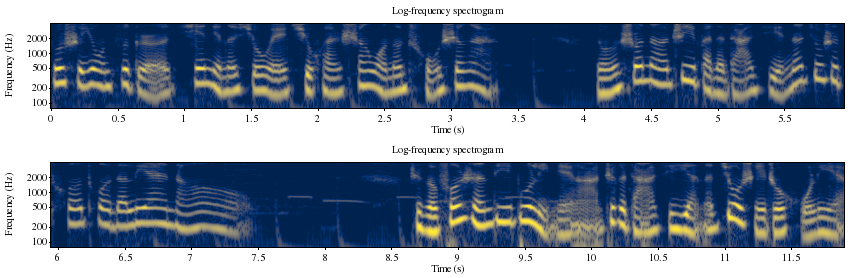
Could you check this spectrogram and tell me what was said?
都是用自个儿千年的修为去换商王的重生啊。有人说呢，这一版的妲己那就是妥妥的恋爱脑。这个《封神》第一部里面啊，这个妲己演的就是一只狐狸，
